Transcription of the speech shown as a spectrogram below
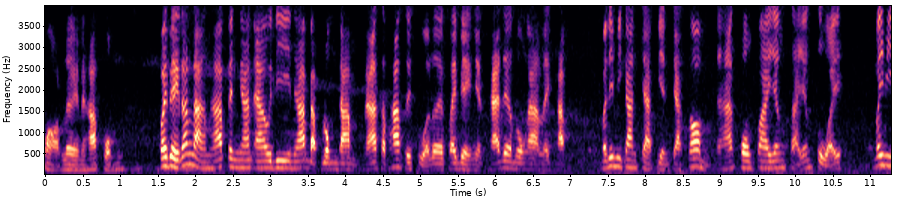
ปอร์ตเลยนะครับผม ฟเบรกด้านหลังนะครับเป็นงาน LED นะครับแบบลมดำนะสภาพสวยๆเลยไฟเบรกเนี่ยแท้เดิมโรงงานเลยครับไม่ได้มีการแกะเปลี่ยนแกะซ่อมนะฮะโคมไฟยังใสยังสวย ไม่มี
